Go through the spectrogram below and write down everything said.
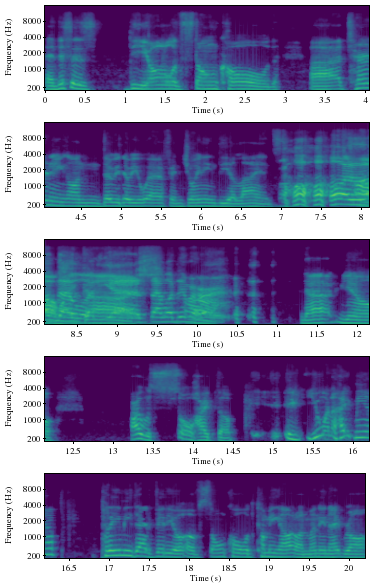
And this is the old Stone Cold uh, turning on WWF and joining the Alliance. Oh, I love Oh that one. Yes, that one never Oh. hurt. that you know i was so hyped up if you want to hype me up play me that video of stone cold coming out on monday night raw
